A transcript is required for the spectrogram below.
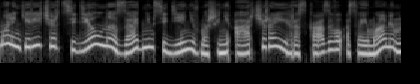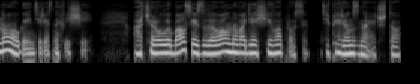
Маленький Ричард сидел на заднем сиденье в машине Арчера и рассказывал о своей маме много интересных вещей. Арчер улыбался и задавал наводящие вопросы. Теперь он знает, что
